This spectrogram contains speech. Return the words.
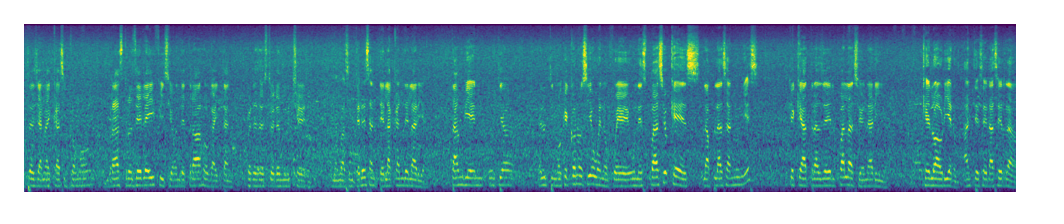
entonces ya no hay casi como rastros del edificio donde trabajó Gaitán, pero esa historia es muy chévere. Lo más interesante es la Candelaria. También el último que conocí, bueno, fue un espacio que es la Plaza Núñez, que queda atrás del Palacio de Nariño, que lo abrieron, antes era cerrado,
